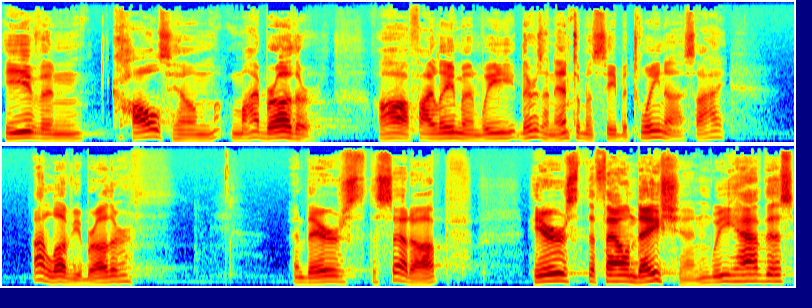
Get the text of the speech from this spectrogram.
He even calls him my brother. Ah, Philemon, we there's an intimacy between us. I I love you, brother. And there's the setup. Here's the foundation. We have this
